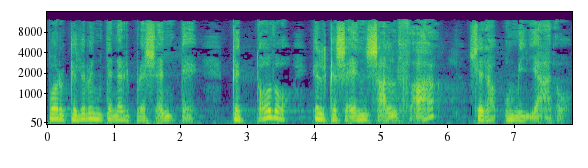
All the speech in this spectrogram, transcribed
Porque deben tener presente que todo el que se ensalza será humillado,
